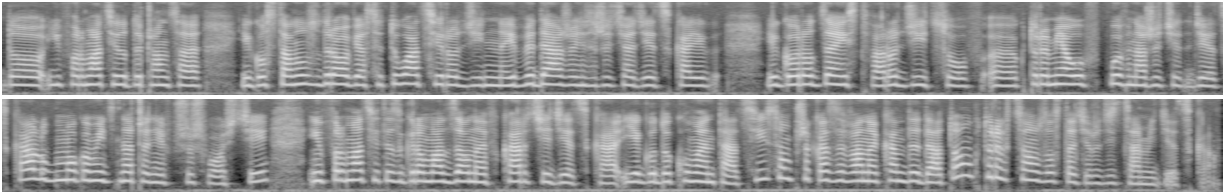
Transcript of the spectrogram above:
do informacje dotyczące jego stanu zdrowia, sytuacji rodzinnej, wydarzeń z życia dziecka, jego, jego rodzeństwa, rodziców, y, które miały wpływ na życie dziecka lub mogą mieć znaczenie w przyszłości. Informacje te zgromadzone w karcie dziecka i jego dokumentacji są przekazywane kandydatom, którzy chcą zostać rodzicami dziecka.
